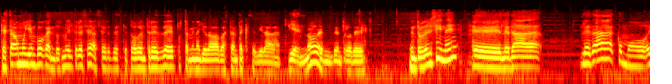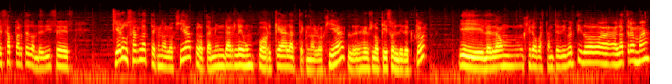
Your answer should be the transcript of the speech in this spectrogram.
que estaba muy en boga en 2013 hacer de este todo en 3D, pues también ayudaba bastante a que se viera bien, ¿no? En- dentro de dentro del cine eh, le da le da como esa parte donde dices quiero usar la tecnología, pero también darle un porqué a la tecnología, es lo que hizo el director, y le da un giro bastante divertido a, a la trama,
